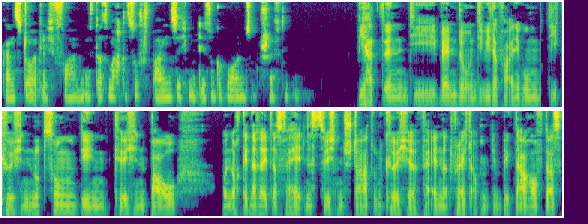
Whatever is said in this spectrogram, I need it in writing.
ganz deutlich vorhanden ist. Das macht es so spannend, sich mit diesen Gebäuden zu beschäftigen. Wie hat denn die Wende und die Wiedervereinigung die Kirchennutzung, den Kirchenbau und auch generell das Verhältnis zwischen Staat und Kirche verändert? Vielleicht auch mit dem Blick darauf, dass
